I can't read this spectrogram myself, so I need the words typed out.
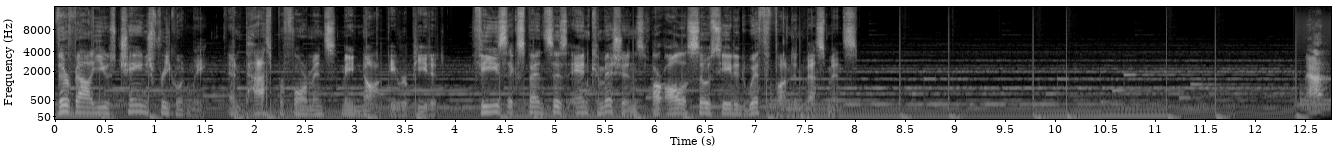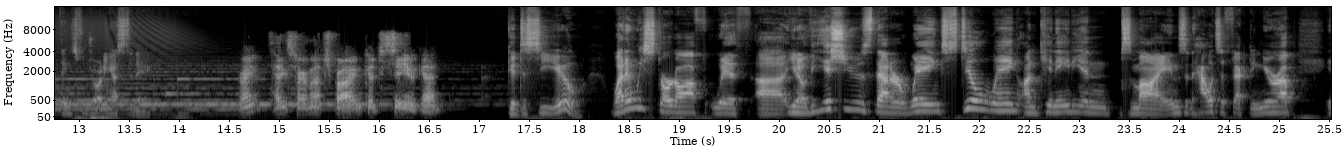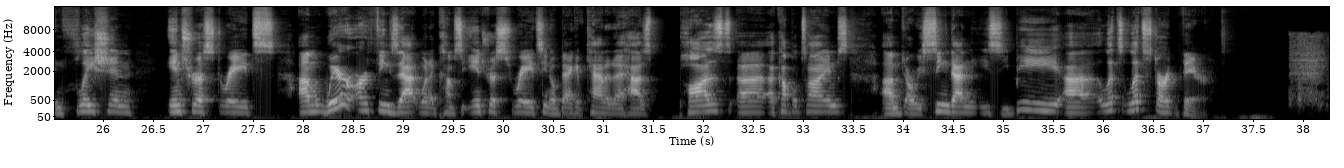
Their values change frequently, and past performance may not be repeated. Fees, expenses, and commissions are all associated with fund investments. Matt, thanks for joining us today. Great. Thanks very much, Bryan. Good to see you again. Good to see you. Why don't we start off with, uh, you know, the issues that are weighing, still weighing on Canadians' minds and how it's affecting Europe, inflation, interest rates, um, where are things at when it comes to interest rates? You know, Bank of Canada has paused uh, a couple times. Um, are we seeing that in the ECB? Uh, let's let's start there.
